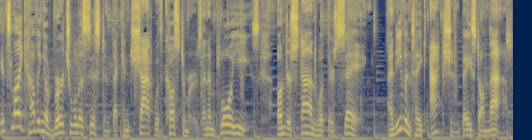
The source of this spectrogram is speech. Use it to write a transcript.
It's like having a virtual assistant that can chat with customers and employees, understand what they're saying, and even take action based on that.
